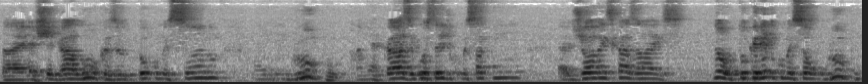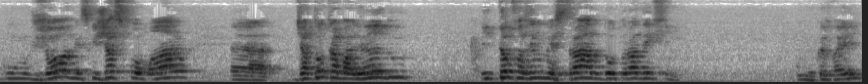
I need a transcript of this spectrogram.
Tá? É chegar, Lucas, eu estou começando um grupo na minha casa, eu gostaria de começar com é, jovens casais. Não, estou querendo começar um grupo com jovens que já se formaram, é, já estão trabalhando e estão fazendo mestrado, doutorado, enfim. O Lucas vai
